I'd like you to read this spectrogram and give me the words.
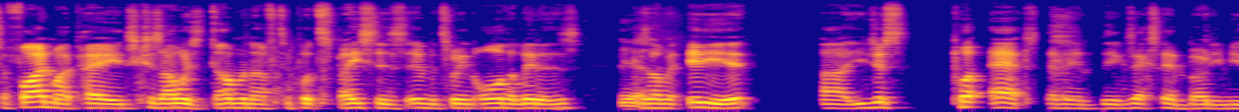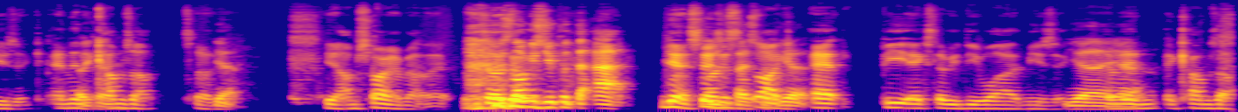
to find my page, because I was dumb enough to put spaces in between all the letters, because Yeah. I'm an idiot, uh, you just put at and then the exact same Bowdy music, and then it comes up. So Yeah. yeah, I'm sorry about that. So as long as you put the at, yeah, so just Facebook, like yeah. at BXWDY music, Yeah, and yeah. then it comes up.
